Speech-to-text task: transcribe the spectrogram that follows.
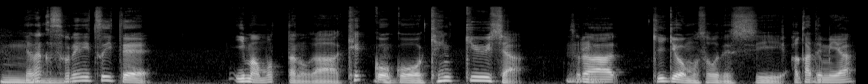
うん。いやなんかそれについて今思ったのが結構こう研究者それは企業もそうですしアカデミア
